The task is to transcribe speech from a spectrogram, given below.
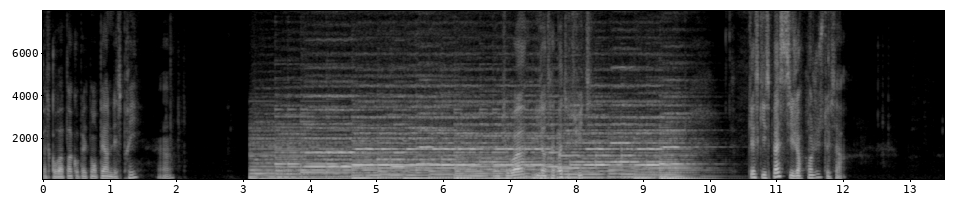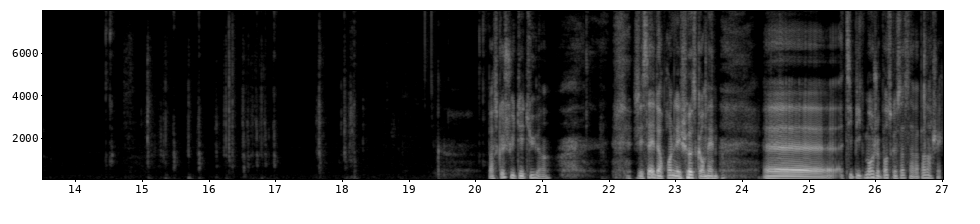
Parce qu'on va pas complètement perdre l'esprit. Hein. tu vois, il n'entrait pas tout de suite. Qu'est-ce qui se passe si je reprends juste ça? Parce que je suis têtu, hein. J'essaye de reprendre les choses quand même. Euh, typiquement, je pense que ça, ça va pas marcher.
